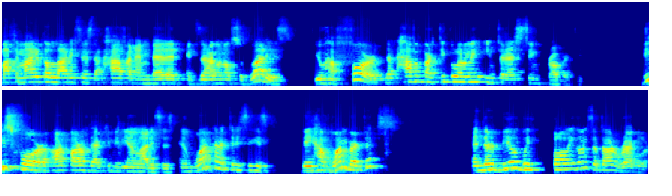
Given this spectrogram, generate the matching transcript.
mathematical lattices that have an embedded hexagonal sublattice, you have four that have a particularly interesting property. These four are part of the Archimedean lattices, and one characteristic is they have one vertex, and they're built with polygons that are regular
